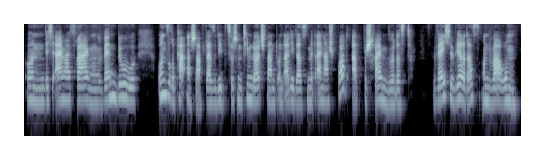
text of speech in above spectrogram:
und dich einmal fragen, wenn du unsere Partnerschaft, also die zwischen Team Deutschland und Adidas, mit einer Sportart beschreiben würdest, welche wäre das und warum?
